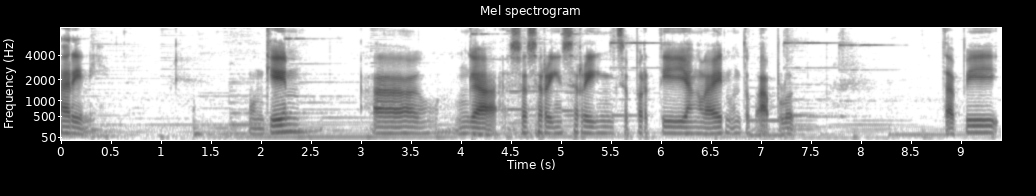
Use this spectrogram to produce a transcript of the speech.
hari ini. Mungkin uh, nggak sesering-sering seperti yang lain untuk upload tapi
